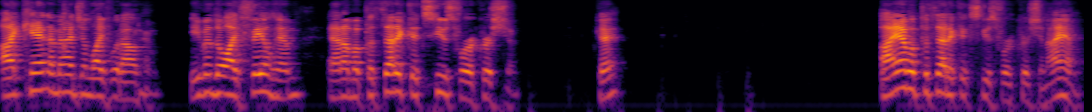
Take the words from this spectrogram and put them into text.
I can't imagine life without him, even though I fail him and I'm a pathetic excuse for a Christian. Okay? I am a pathetic excuse for a Christian. I am.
